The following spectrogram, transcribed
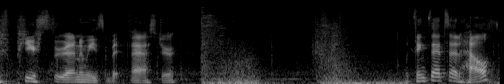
pierce through enemies a bit faster. I think that's at health.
